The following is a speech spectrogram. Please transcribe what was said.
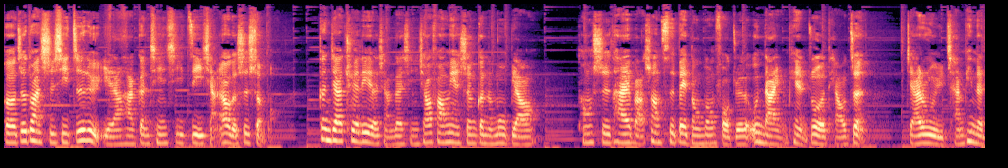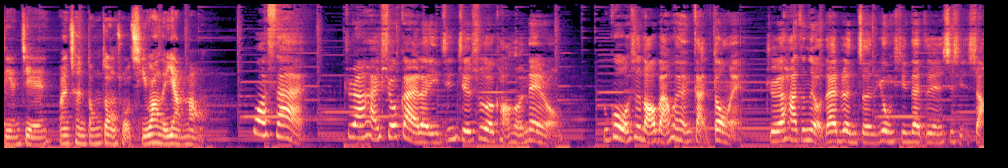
而这段实习之旅也让他更清晰自己想要的是什么，更加确立了想在行销方面深耕的目标。同时，他还把上次被董总否决的问答影片做了调整，加入与产品的连接，完成董总所期望的样貌。哇塞，居然还修改了已经结束的考核内容！如果我是老板，会很感动哎，觉得他真的有在认真用心在这件事情上。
